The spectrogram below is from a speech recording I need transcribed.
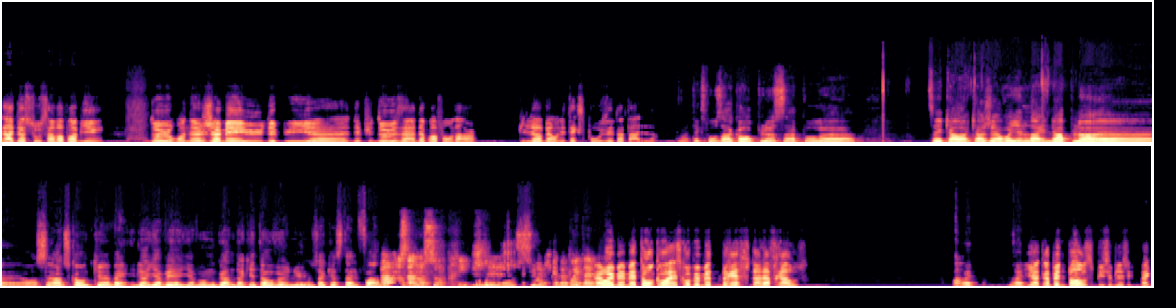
à Dosso, ça va pas bien. Deux, on n'a jamais eu depuis, euh, depuis deux ans de profondeur. Puis là, ben, on est exposé total. là. On va t'exposer encore plus hein, pour. euh, tu sais, quand, quand j'ai envoyé le line-up, là, euh, on s'est rendu compte que, ben, là, il y avait, il y avait Muganda qui était revenu, ça que c'était le fun. Ah, moi, ça m'a surpris. J'étais Moi aussi. pas été Ah oui, mais mettons, qu'on- est-ce qu'on peut mettre bref dans la phrase? Ouais. Il a attrapé une passe, puis il s'est blessé. Bang,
